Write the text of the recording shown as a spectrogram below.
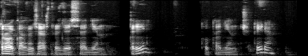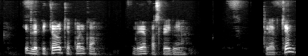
тройка означает, что здесь 1, 3, 1, 4. И для пятерки только две последние клетки.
